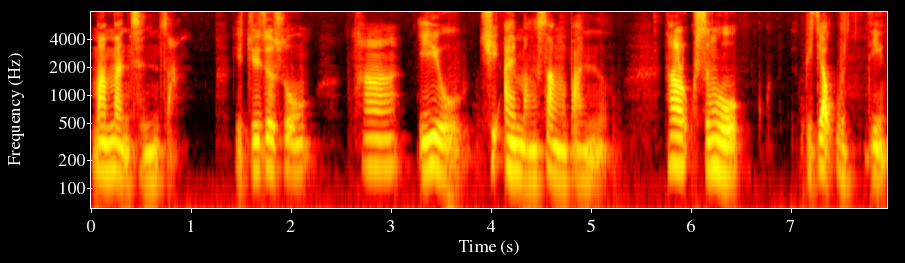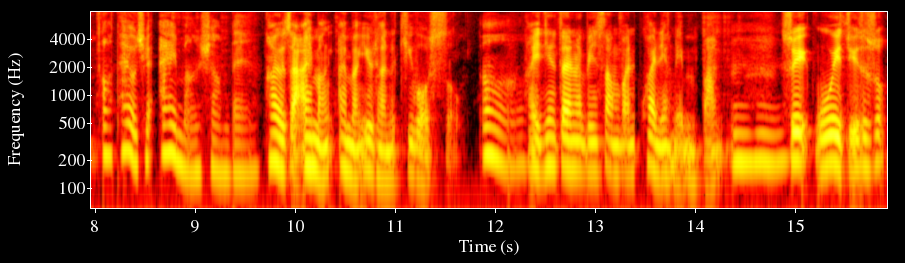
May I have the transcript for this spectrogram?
慢慢成长，也觉得说他也有去爱忙上班了，他生活比较稳定。哦，他有去爱芒上班，他有在爱芒爱芒乐团的 keyboard 手。嗯，他已经在那边上班快两年半，嗯哼，所以我也觉得说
